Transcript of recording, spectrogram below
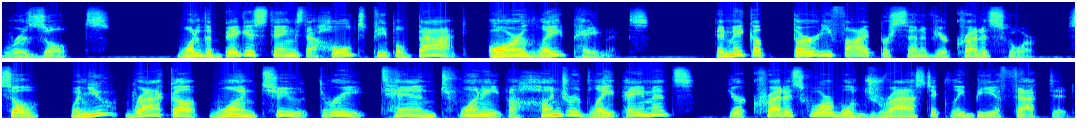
results. One of the biggest things that holds people back are late payments. They make up 35% of your credit score. So when you rack up one, two, three, 10, 20, 100 late payments, your credit score will drastically be affected.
